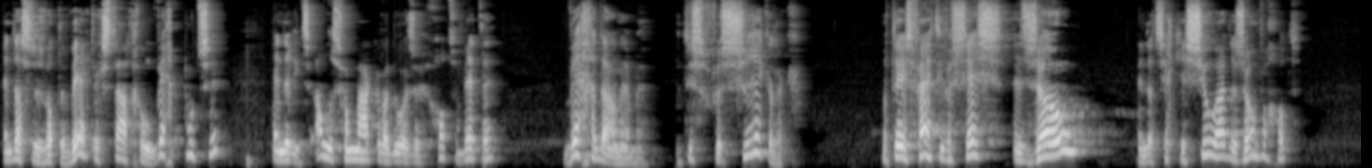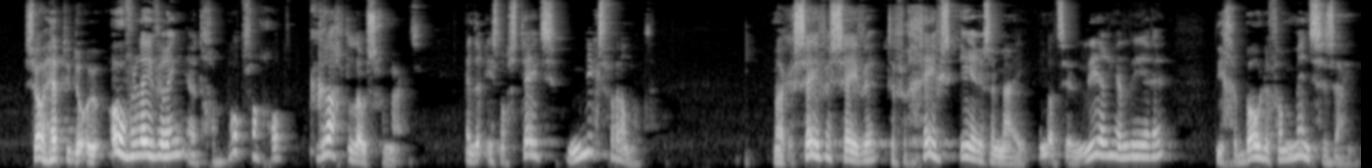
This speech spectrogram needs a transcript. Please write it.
En dat ze dus wat er werkelijk staat gewoon wegpoetsen. En er iets anders van maken waardoor ze Gods wetten weggedaan hebben. Het is verschrikkelijk. Matthäus 15 vers 6. En zo, en dat zegt Yeshua, de Zoon van God. Zo hebt u door uw overlevering het gebod van God krachteloos gemaakt. En er is nog steeds niks veranderd. Marcus 7, 7, te vergeefs eren ze mij, omdat ze leerlingen leren die geboden van mensen zijn.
